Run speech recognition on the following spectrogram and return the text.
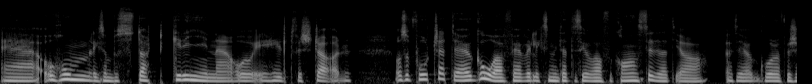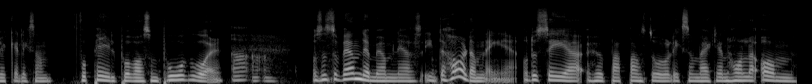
mm. Eh, och hon liksom stört grina och är helt förstörd. Och så fortsätter jag att gå, för jag vill liksom inte att det ska vara för konstigt att jag, att jag går och försöker liksom få pejl på vad som pågår. Uh, uh, uh. Och sen så vänder jag mig om när jag inte hör dem längre. Och då ser jag hur pappan står och liksom verkligen håller om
